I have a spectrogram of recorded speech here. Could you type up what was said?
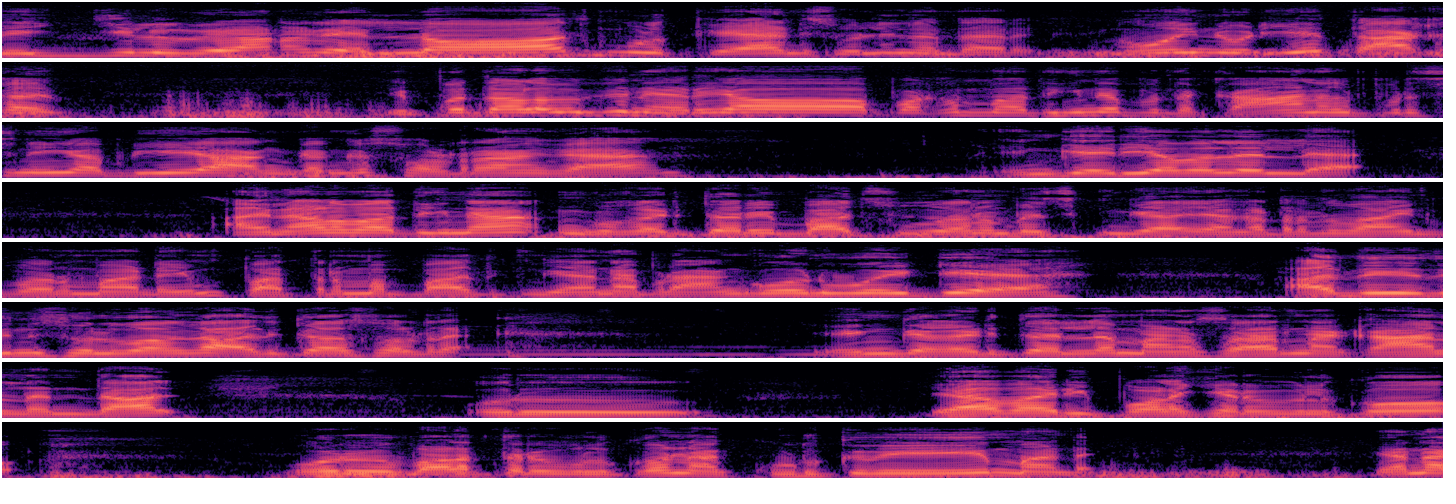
வெயில் வேணாம் எல்லாத்துக்கும் உங்களுக்கு கேன்னு சொல்லி நான் தரேன் நோய் நொடியே தாக்காது. இப்போ அளவுக்கு நிறையா பக்கம் பார்த்தீங்கன்னா இப்போ இந்த காணல் பிரச்சனைங்க அப்படியே அங்கங்கே சொல்கிறாங்க எங்கள் ஏரியாவில் இல்லை. அதனால் பார்த்தீங்கன்னா உங்கள் கடித்தவரையும் பார்த்து சூதானம் வச்சுக்கோங்க என்கிட்ட இருந்து வாங்கிட்டு போகிற மாட்டையும் பத்திரமா பார்த்துக்குங்க. ஏன்னா அப்புறம் அங்கே கொண்டு போயிட்டு அது இதுன்னு சொல்லுவாங்க. அதுக்காக சொல்கிறேன் எங்கள் கடித்தவரில் மனசார நான் காணல இருந்தால் ஒரு வியாபாரி பொழைக்கிறவங்களுக்கோ ஒரு வளர்த்துறவங்களுக்கோ நான் கொடுக்கவே மாட்டேன். ஏன்னா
